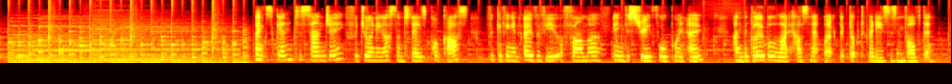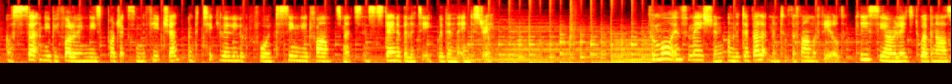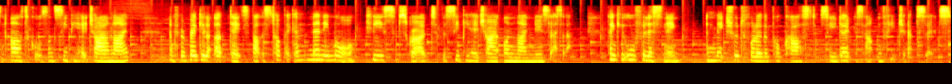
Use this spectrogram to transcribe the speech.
Thanks again to Sanjay for joining us on today's podcast, for giving an overview of Pharma Industry 4.0 and the global lighthouse network that Dr. Reddy's is involved in. I'll certainly be following these projects in the future and particularly looking forward to seeing the advancements in sustainability within the industry. For more information on the development of the pharma field, please see our related webinars and articles on CPHI Online. And for regular updates about this topic and many more, please subscribe to the CPHI Online newsletter. Thank you all for listening, and make sure to follow the podcast so you don't miss out on future episodes.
